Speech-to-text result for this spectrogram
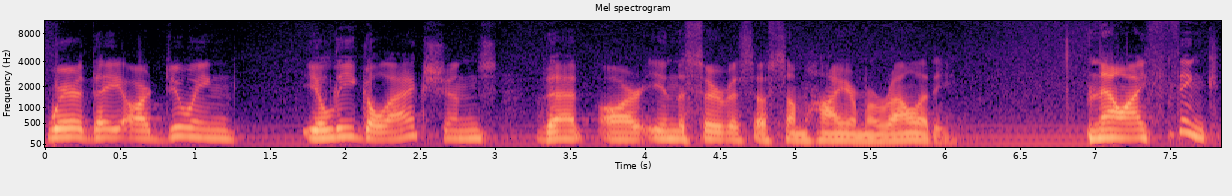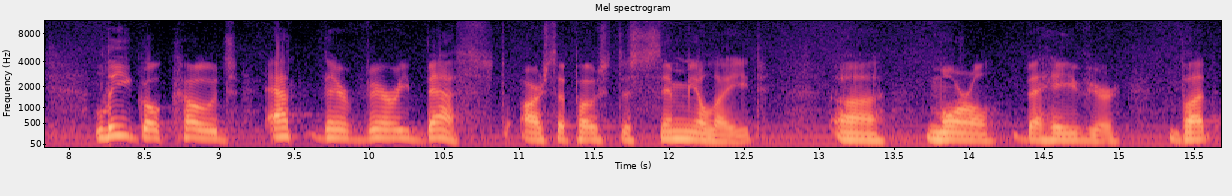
where they are doing illegal actions that are in the service of some higher morality. Now, I think legal codes, at their very best, are supposed to simulate uh, moral behavior, but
